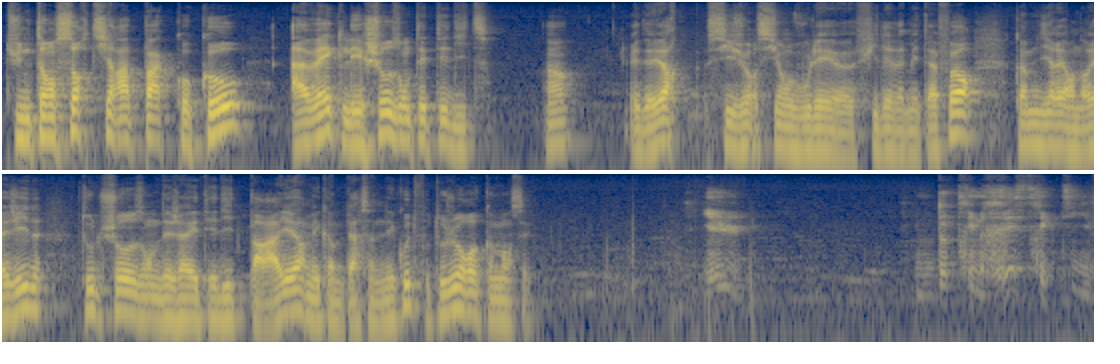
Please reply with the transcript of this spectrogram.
tu ne t'en sortiras pas, Coco, avec les choses ont été dites. hein. et d'ailleurs, si, je- si on voulait euh, filer la métaphore, comme dirait André Gide, toutes choses ont déjà été dites par ailleurs, mais comme personne n'écoute, il faut toujours recommencer. Il y a eu une doctrine restrictive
